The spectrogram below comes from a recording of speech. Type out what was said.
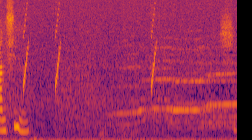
Gar nicht hin. Shit.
